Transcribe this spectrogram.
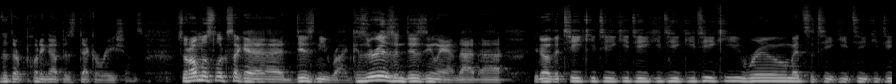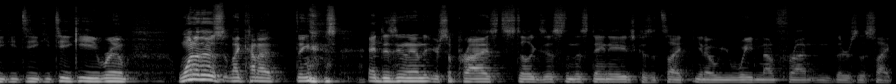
that they're putting up as decorations. So it almost looks like a, a Disney ride because there is in Disneyland that uh, you know the tiki tiki tiki tiki tiki room. It's a tiki tiki tiki tiki tiki room. One of those like kind of things at Disneyland that you're surprised still exists in this day and age because it's like you know you're waiting out front and there's this like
